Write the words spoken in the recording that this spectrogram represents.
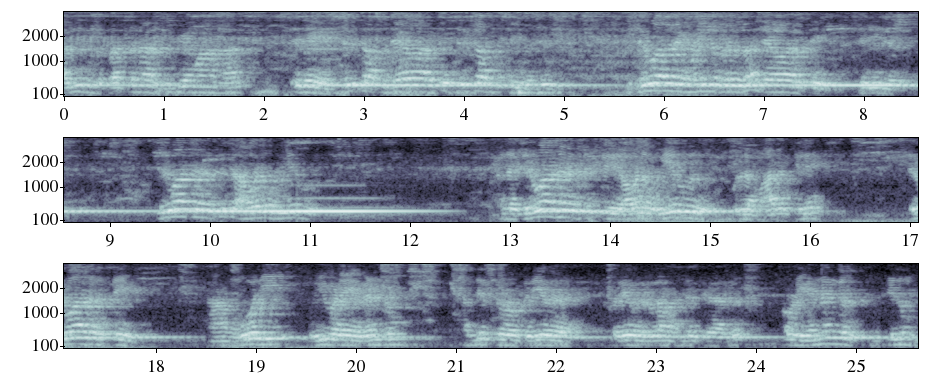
அது இந்த பத்து நாள் முக்கியமான நாள். இதை திருக்காப்பு தேவாரத்தை திருக்காப்பு செய்வது. திருவாதிரை முடிந்த தான் தேவாரத்தை செய்கிறது திருவாசகத்துக்கு அவ்வளவு உயர்வு. அந்த திருவாசகத்துக்கு அவ்வளவு உயர்வு உள்ள மாதத்திலே திருவாசகத்தை நாம் ஓதி உய்வடைய வேண்டும். வந்திருக்கிற பெரியவர் பெரியவர்கள்லாம் வந்திருக்கிறார்கள். அவருடைய எண்ணங்கள் முற்றிலும்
